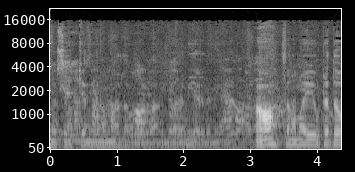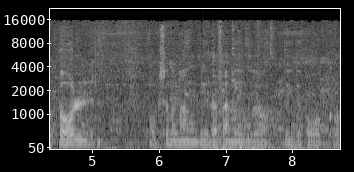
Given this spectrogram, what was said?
musiken genom alla år. Va? Mer eller mindre. Ja, Sen har man ju gjort ett uppehåll också när man bildade familj och byggde kåk och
